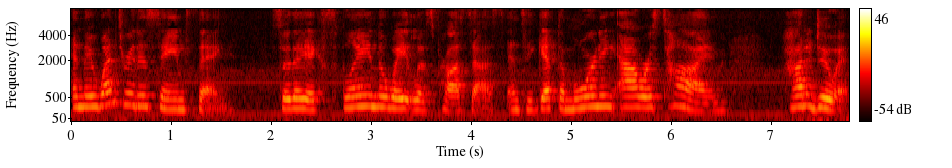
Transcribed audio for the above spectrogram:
and they went through the same thing. So they explain the waitlist process and to get the morning hours time, how to do it.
